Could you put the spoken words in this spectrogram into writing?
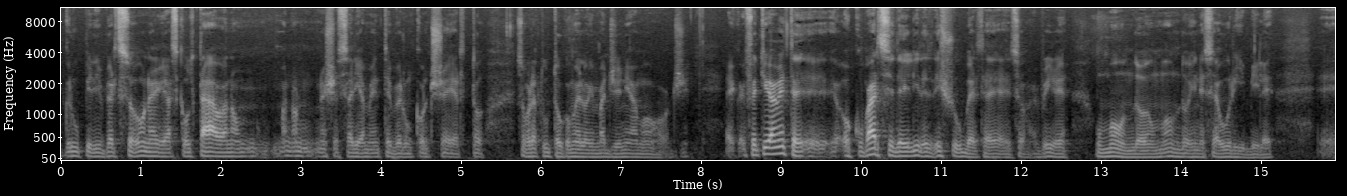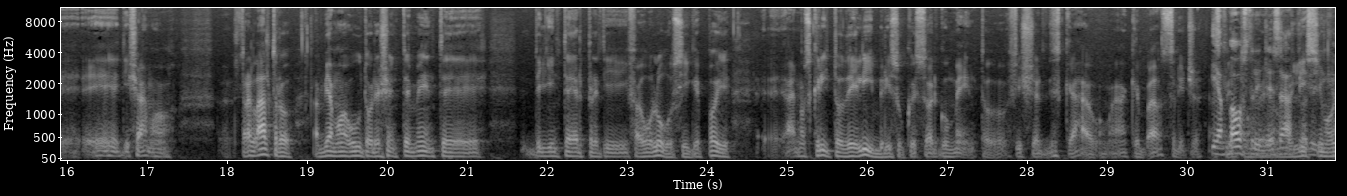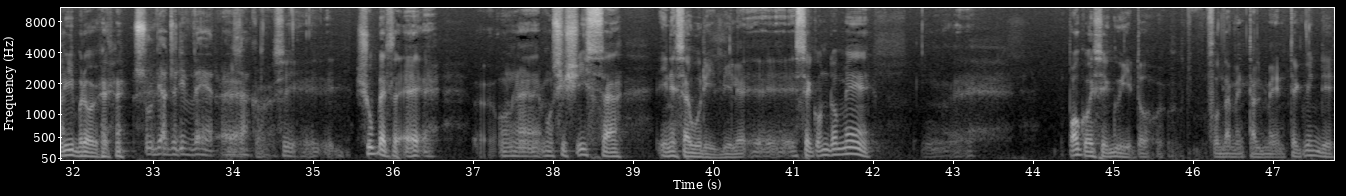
gruppi di persone che ascoltavano, ma non necessariamente per un concerto, soprattutto come lo immaginiamo oggi. Ecco, effettivamente eh, occuparsi dei leader di Schubert è insomma, aprire un mondo, un mondo inesauribile. E diciamo, tra l'altro abbiamo avuto recentemente degli interpreti favolosi che poi eh, hanno scritto dei libri su questo argomento, Fischer di Scavo, ma anche Bostridge. Ian Bostridge, esatto. Un bellissimo libro. Sul viaggio d'inverno, ecco, esatto. Sì. Schubert è un musicista inesauribile e secondo me poco eseguito fondamentalmente, quindi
